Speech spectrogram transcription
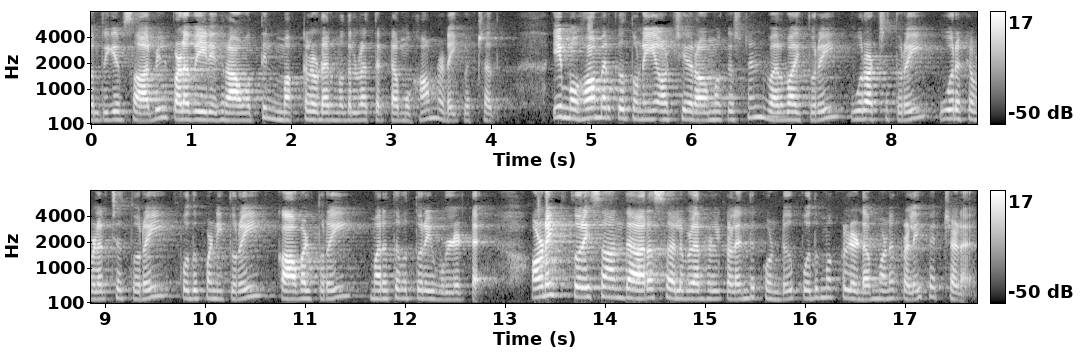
ஒன்றியம் சார்பில் படவேடு கிராமத்தில் மக்களுடன் முதல்வர் திட்ட முகாம் நடைபெற்றது. இம்முகாமிற்கு துணை ஆட்சியர் ராமகிருஷ்ணன் வருவாய்த்துறை ஊராட்சித்துறை ஊரக வளர்ச்சித்துறை பொதுப்பணித்துறை காவல்துறை மருத்துவத்துறை உள்ளிட்ட அனைத்து துறை சார்ந்த அரசு அலுவலர்கள் கலந்து கொண்டு பொதுமக்களிடம் மனுக்களை பெற்றனர்.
